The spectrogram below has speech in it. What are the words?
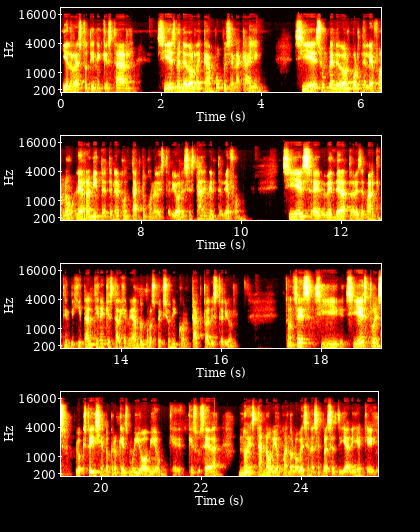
Y el resto tiene que estar si es vendedor de campo, pues en la calle. Si es un vendedor por teléfono, la herramienta de tener contacto con el exterior es estar en el teléfono. si es eh, vender a través de marketing digital, tiene que estar generando prospección y contacto al exterior. Entonces, si, si esto es lo que estoy diciendo, creo que es muy obvio que, que suceda. No es tan obvio cuando lo ves en las empresas día a día, que,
